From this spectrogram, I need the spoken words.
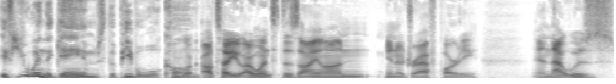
If you win the games, the people will come. Look, I'll tell you, I went to the Zion, you know, draft party, and that was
